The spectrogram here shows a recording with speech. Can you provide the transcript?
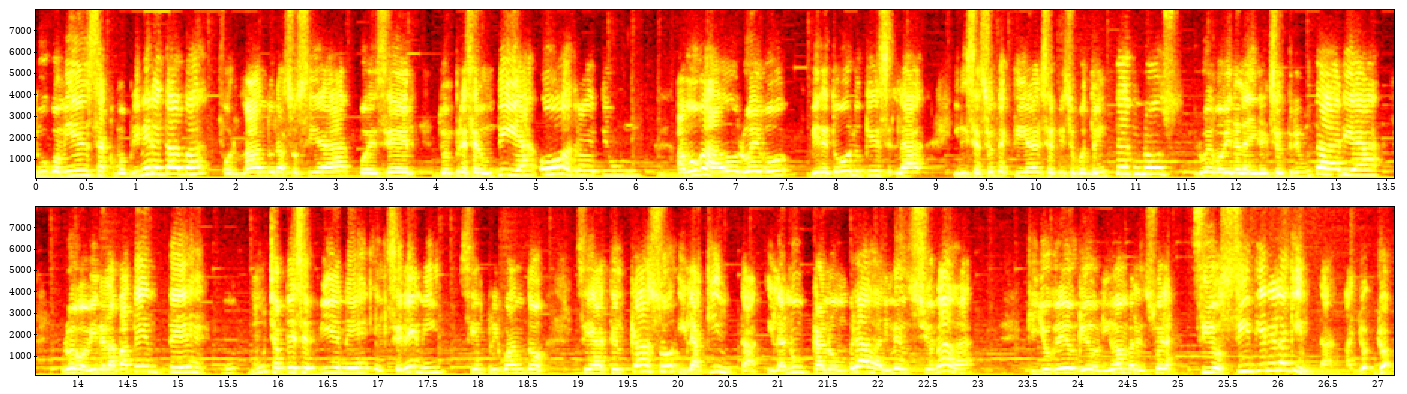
tú comienzas como primera etapa formando una sociedad, puede ser tu empresa en un día o a través de un abogado, luego viene todo lo que es la iniciación de actividad del servicio de puestos internos, luego viene la dirección tributaria, Luego viene la patente, muchas veces viene el Ceremi, siempre y cuando sea este el caso, y la quinta y la nunca nombrada y mencionada, que yo creo que don Iván Valenzuela sí o sí tiene la quinta. Ah, yo, yo,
